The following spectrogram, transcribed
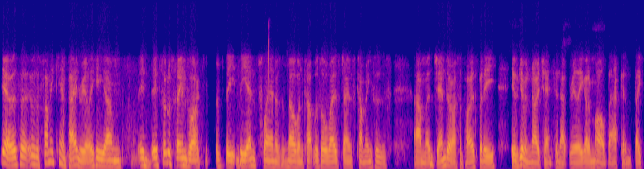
Yeah, it was a it was a funny campaign, really. He um, it, it sort of seemed like the the end plan of the Melbourne Cup was always James Cummings's um, agenda, I suppose. But he, he was given no chance in that really. He got a mile back and they,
